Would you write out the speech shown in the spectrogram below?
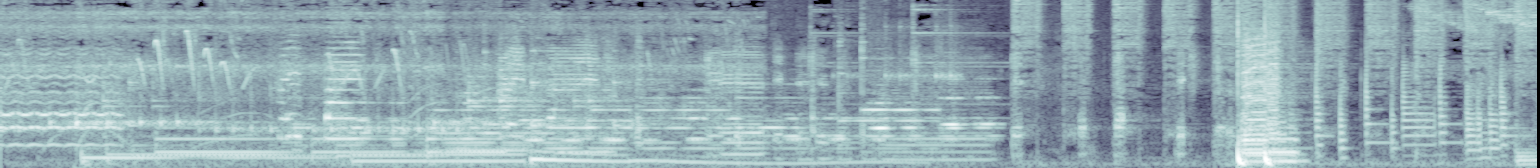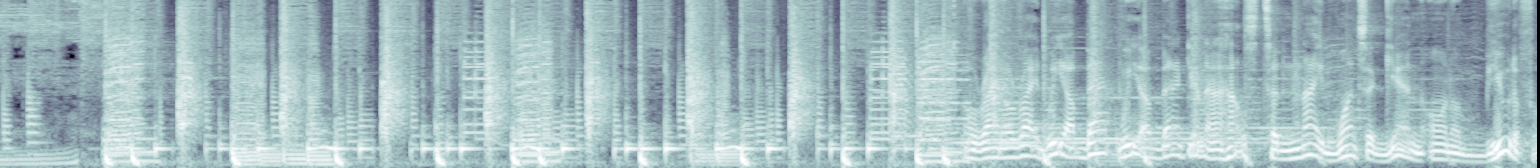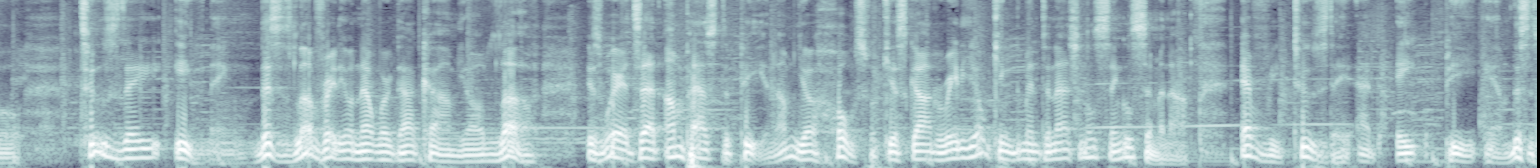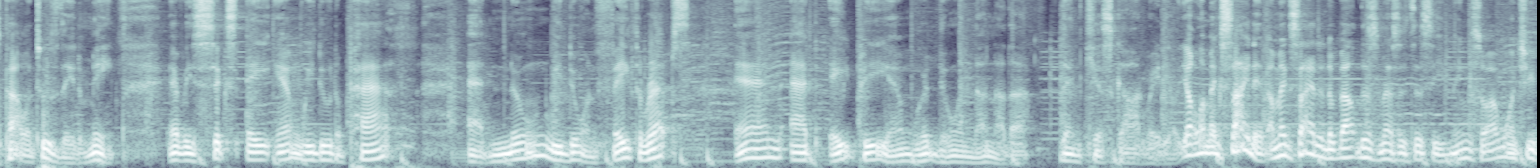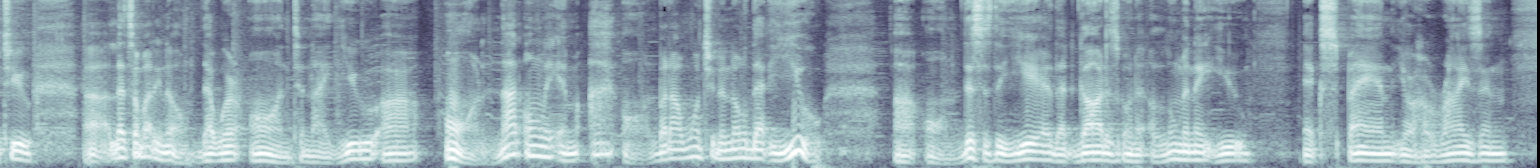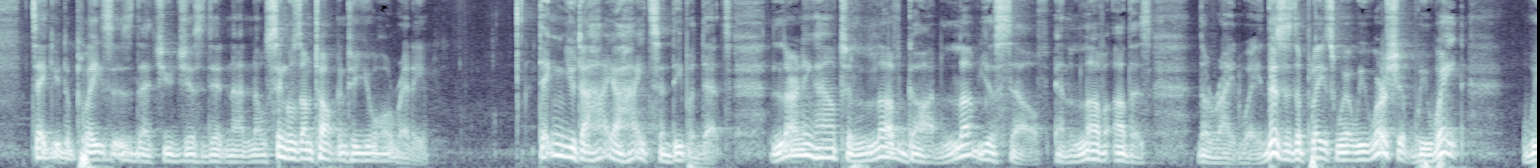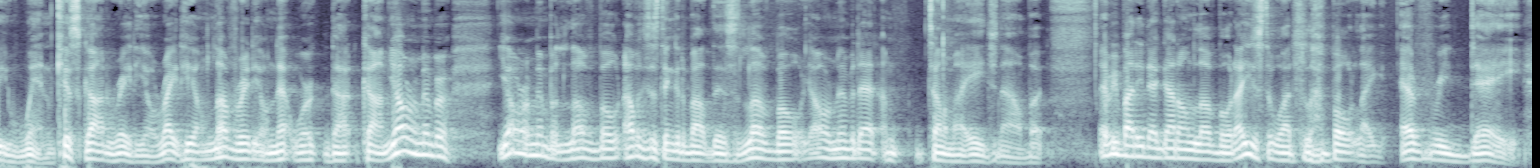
All We are back. We are back in the house tonight once again on a beautiful Tuesday evening. This is luvradionetwork.com, y'all. Love is where it's at. I'm Pastor P, and I'm your host for Kiss God Radio, Kingdom International Single Seminar, every Tuesday at 8 p.m. This is Power Tuesday to me. Every 6 a.m., we do the path. At noon, we doing faith reps. And at 8 p.m., we're doing none other than Kiss God Radio. Y'all, I'm excited. I'm excited about this message this evening. So I want you to uh, let somebody know that we're on tonight. You are on. Not only am I on, but I want you to know that you are on. This is the year that God is going to illuminate you, expand your horizon, take you to places that you just did not know. Singles, I'm talking to you already taking you to higher heights and deeper depths, learning how to love God, love yourself, and love others the right way. This is the place where we worship, we wait, we win. Kiss God Radio right here on luvradionetwork.com. Y'all remember y'all remember Love Boat? I was just thinking about this. Love Boat. Y'all remember that? I'm telling my age now, but everybody that got on Love Boat, I used to watch Love Boat like every day.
